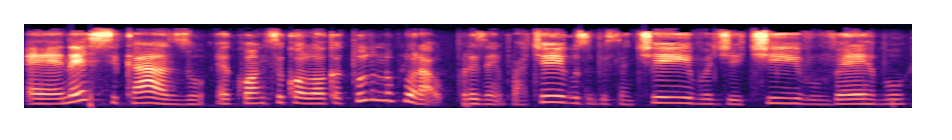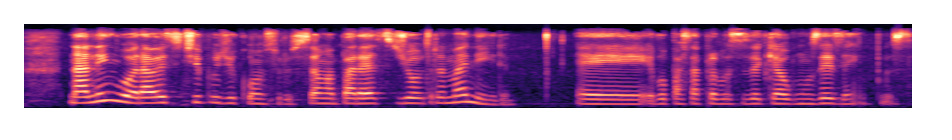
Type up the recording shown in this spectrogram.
é, neste caso, é quando se coloca tudo no plural. Por exemplo, artigo, substantivo, adjetivo, verbo. Na língua oral, esse tipo de construção aparece de outra maneira. É, eu vou passar para vocês aqui alguns exemplos.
